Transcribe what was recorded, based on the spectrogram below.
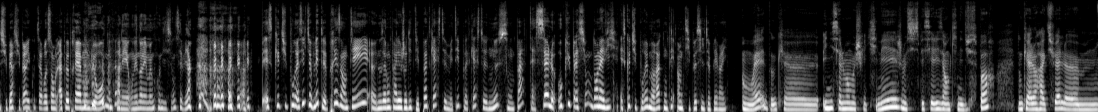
super, super. Écoute, ça ressemble à peu près à mon bureau, donc on est, on est dans les mêmes conditions, c'est bien. Est-ce que tu pourrais, s'il te plaît, te présenter? Euh, Nous allons parler aujourd'hui de tes podcasts, mais tes podcasts ne sont pas ta seule occupation dans la vie. Est-ce que tu pourrais me raconter un petit peu, s'il te plaît, Marie? Ouais, donc euh, initialement, moi, je suis kiné. Je me suis spécialisée en kiné du sport. Donc à l'heure actuelle, euh,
